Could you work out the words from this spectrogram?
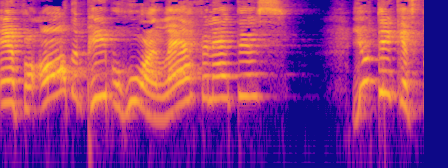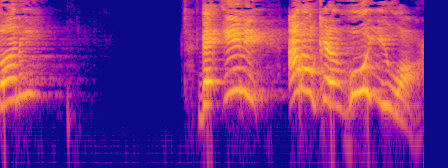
And for all the people who are laughing at this, you think it's funny? That any, I don't care who you are.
